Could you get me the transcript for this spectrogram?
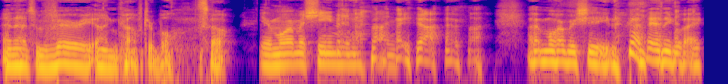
And that's very uncomfortable. So You're more machine than yeah, I'm more machine anyway.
